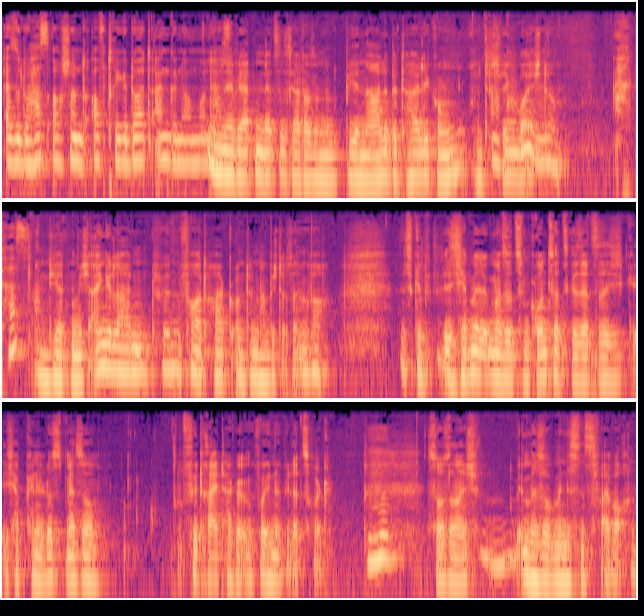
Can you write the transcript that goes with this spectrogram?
Also du hast auch schon Aufträge dort angenommen? Und ja, wir hatten letztes Jahr da so eine biennale Beteiligung und deswegen Ach, cool. war ich da. Ach krass. Und die hatten mich eingeladen für einen Vortrag und dann habe ich das einfach. Es gibt, ich habe mir irgendwann so zum Grundsatz gesetzt, dass ich, ich habe keine Lust mehr so für drei Tage irgendwo hin und wieder zurück. Mhm. So, sondern ich immer so mindestens zwei Wochen.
